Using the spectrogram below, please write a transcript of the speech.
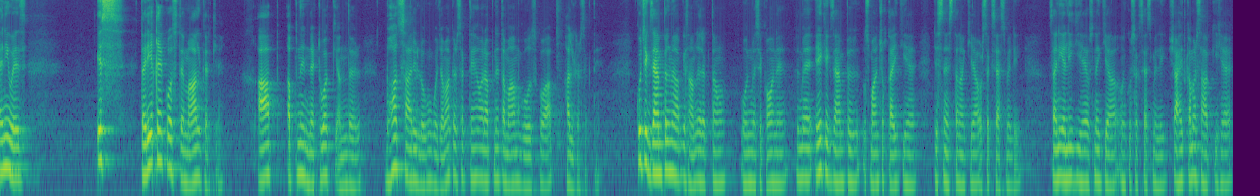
anyways इस तरीक़े को इस्तेमाल करके आप अपने नेटवर्क के अंदर बहुत सारे लोगों को जमा कर सकते हैं और अपने तमाम गोल्स को आप हल कर सकते हैं। कुछ एग्ज़ाम्पल मैं आपके सामने रखता हूँ। उनमें से कौन है? उनमें एक एग्ज़ाम्पल उस्मान चुगताई की है जिसने इस तरह किया और सक्सेस मिली। सनी अली की है उसने किया उनको सक्सेस मिली। शाहिद कमर साहब की है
